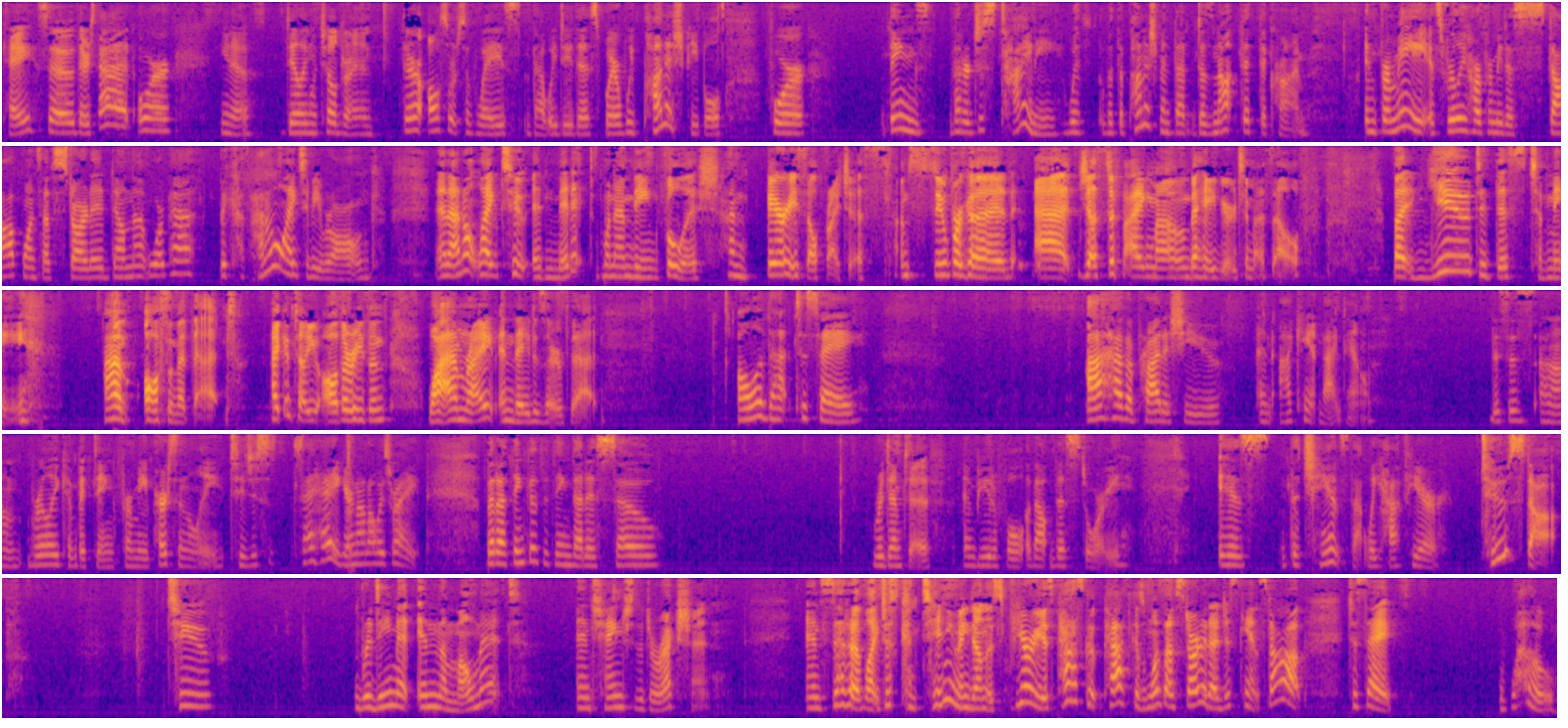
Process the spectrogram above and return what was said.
Okay, so there's that, or, you know, dealing with children. There are all sorts of ways that we do this where we punish people for things that are just tiny with, with the punishment that does not fit the crime. And for me, it's really hard for me to stop once I've started down that warpath because I don't like to be wrong. And I don't like to admit it when I'm being foolish. I'm very self righteous. I'm super good at justifying my own behavior to myself. But you did this to me. I'm awesome at that. I can tell you all the reasons why I'm right, and they deserve that. All of that to say, I have a pride issue, and I can't back down. This is um, really convicting for me personally to just say, hey, you're not always right. But I think that the thing that is so redemptive and beautiful about this story is the chance that we have here to stop, to redeem it in the moment and change the direction instead of like just continuing down this furious path because once I've started, I just can't stop. To say, whoa,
